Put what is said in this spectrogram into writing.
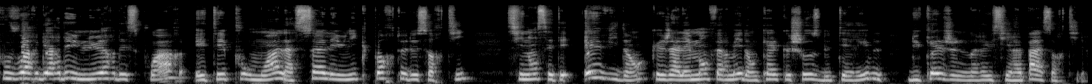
Pouvoir garder une lueur d'espoir était pour moi la seule et unique porte de sortie, sinon c'était évident que j'allais m'enfermer dans quelque chose de terrible duquel je ne réussirais pas à sortir.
